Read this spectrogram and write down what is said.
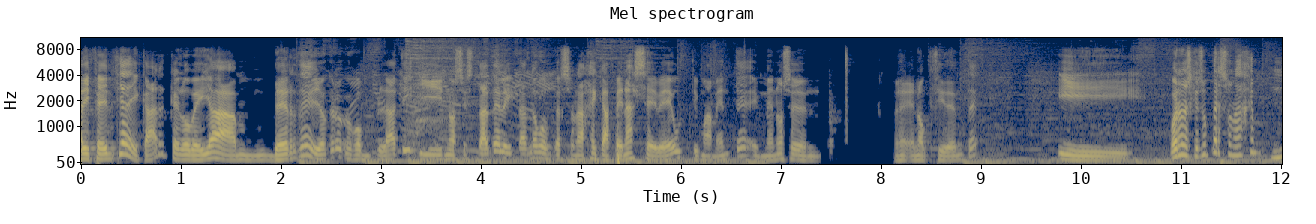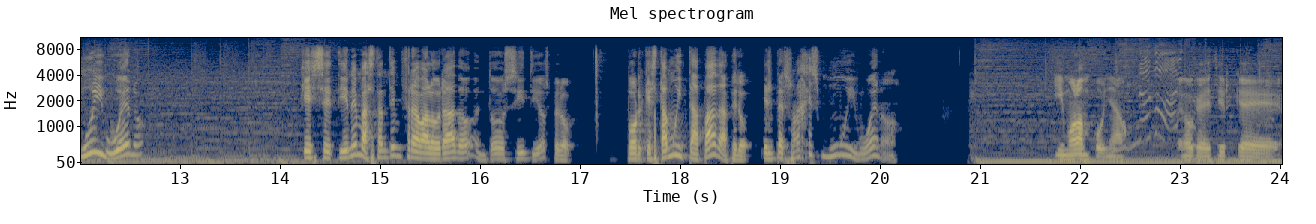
diferencia de Car, que lo veía verde, yo creo que con Plati y nos está deleitando con un personaje que apenas se ve últimamente, en menos en, en Occidente. Y bueno, es que es un personaje muy bueno, que se tiene bastante infravalorado en todos sitios, pero porque está muy tapada, pero el personaje es muy bueno. Y mola un puñado. Tengo que decir que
